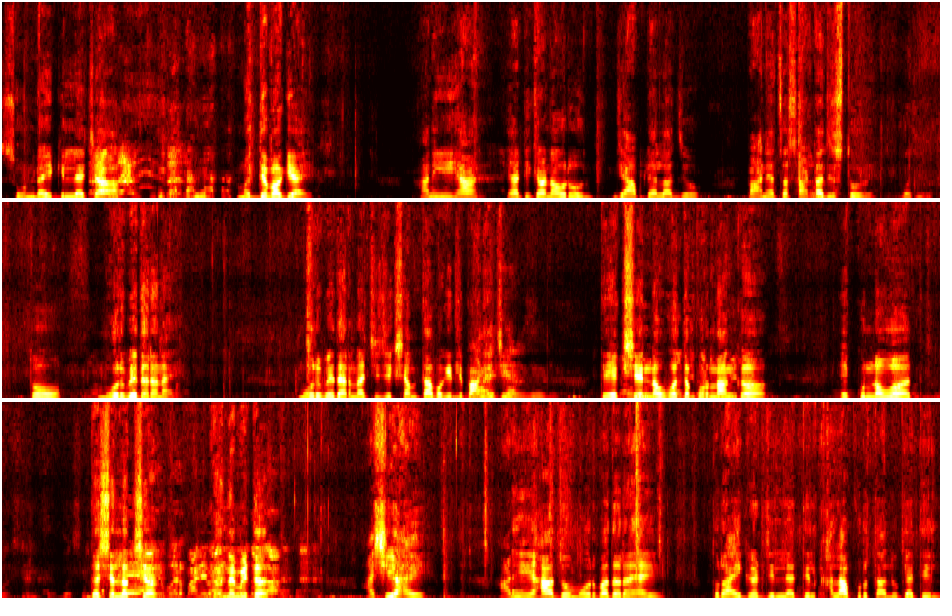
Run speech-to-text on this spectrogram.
सोंडाई किल्ल्याच्या मध्यभागी आहे. आणि ह्या ह्या ठिकाणावरून जे आपल्याला जो पाण्याचा साठा दिसतोय तो मोरबे धरण आहे. मोरबे धरणाची जी क्षमता बघितली पाण्याची ते एकशे नव्वद पूर्णांक एकोणनव्वद दशलक्ष घनमीटर अशी आहे. आणि हा जो मोरबा धरण आहे तो रायगड जिल्ह्यातील खालापूर तालुक्यातील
